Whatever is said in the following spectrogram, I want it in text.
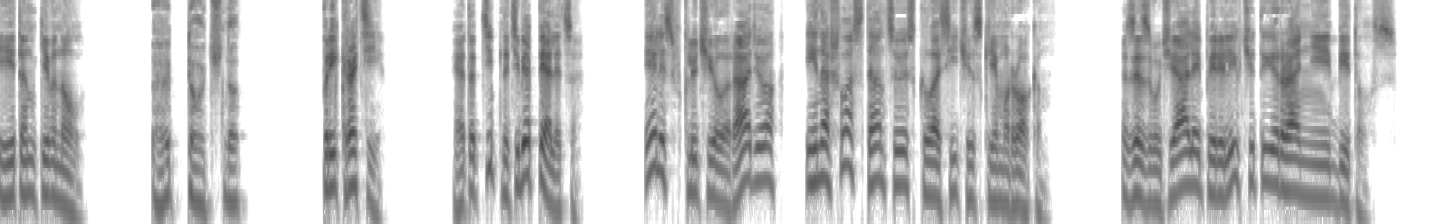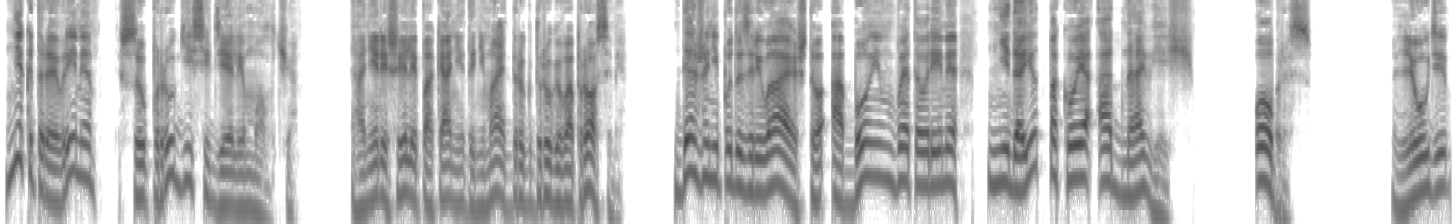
Итан кивнул. «Это точно». «Прекрати. Этот тип на тебя пялится». Элис включила радио и нашла станцию с классическим роком. Зазвучали переливчатые ранние «Битлз». Некоторое время супруги сидели молча. Они решили пока не донимать друг друга вопросами, даже не подозревая, что обоим в это время не дает покоя одна вещь — образ. Люди,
